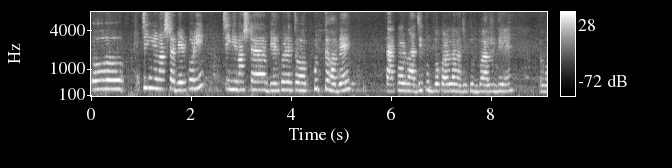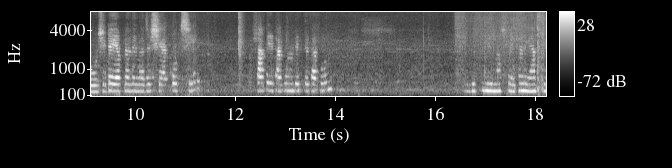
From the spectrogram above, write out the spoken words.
তো চিংড়ি মাছটা বের করি। চিংড়ি মাছটা বের করে তো কুটতে হবে। তারপর ভাজি কুটবো, করলা ভাজি কুটবো, আলু দিয়ে। তো সেটাই আপনাদের মাঝে শেয়ার করছি। সাথেই থাকুন, দেখতে থাকুন। মাছটা এখানে আছে।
